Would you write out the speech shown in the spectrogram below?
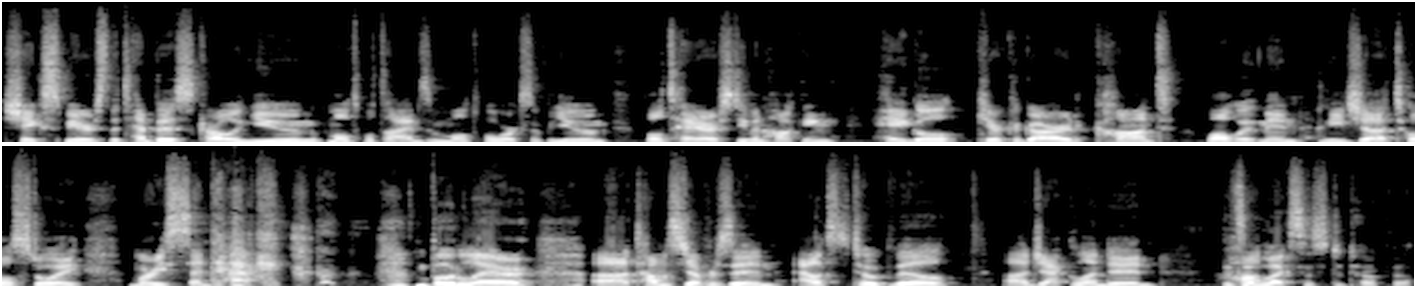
Shakespeare's The Tempest, Carl Jung multiple times in multiple works of Jung, Voltaire, Stephen Hawking, Hegel, Kierkegaard, Kant, Walt Whitman, Nietzsche, Tolstoy, Maurice Sendak, Baudelaire, uh, Thomas Jefferson, Alex de Tocqueville, uh, Jack London. It's Alexis de Tocqueville.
